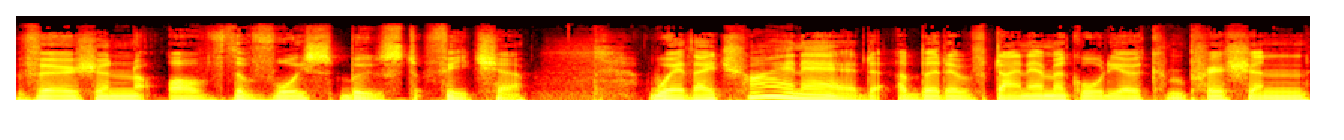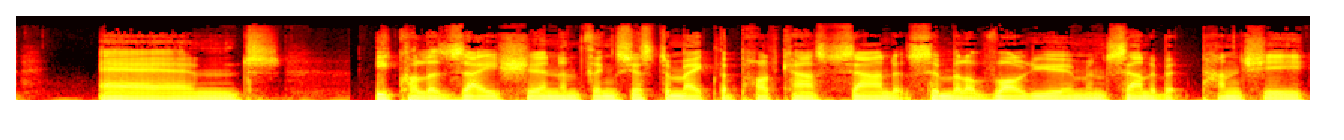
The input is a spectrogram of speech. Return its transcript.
version of the Voice Boost feature where they try and add a bit of dynamic audio compression and equalization and things just to make the podcast sound at similar volume and sound a bit punchy.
